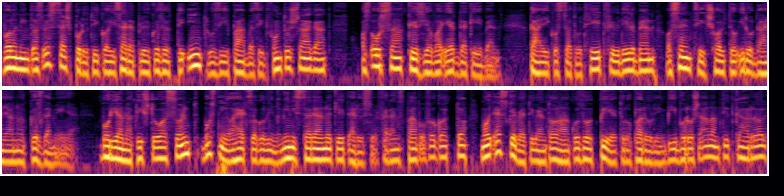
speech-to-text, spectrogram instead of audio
valamint az összes politikai szereplő közötti inkluzív párbeszéd fontosságát az ország közjava érdekében, tájékoztatott hétfő délben a Szentcég sajtó irodájának közleménye. Borjana Kristó asszonyt, Bosznia-Hercegovina miniszterelnökét először Ferenc pápa fogadta, majd ezt követően találkozott Pietro Parolin bíboros államtitkárral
